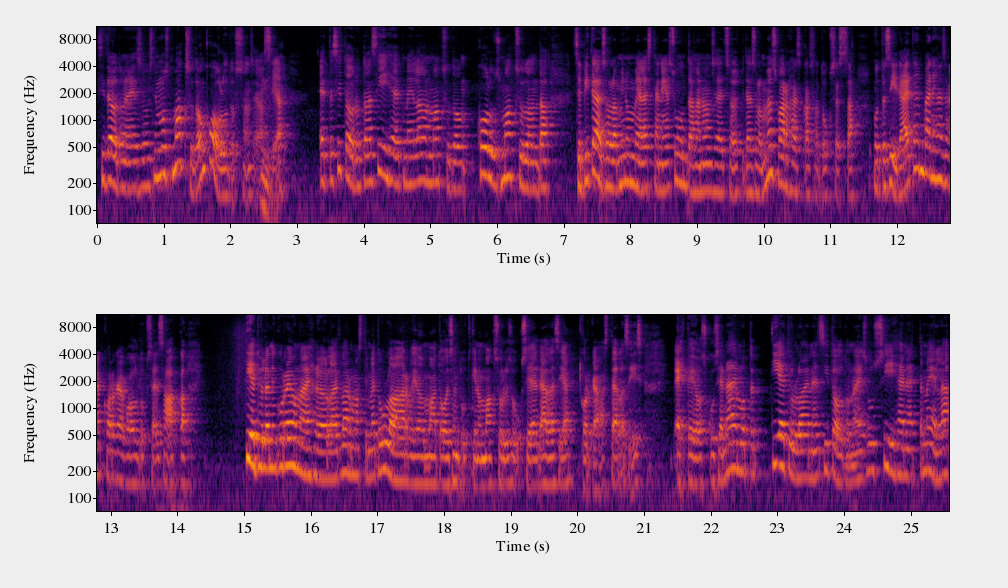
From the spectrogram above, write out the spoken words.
sitoutuneisuus, niin musta maksuton koulutus on se mm. asia. Mm. Että sitoudutaan siihen, että meillä on maksuton, koulutusmaksutonta. Se pitäisi olla minun mielestäni, ja suuntahan on se, että se pitäisi olla myös varhaiskasvatuksessa, mutta siitä eteenpäin ihan sinne korkeakoulutukseen saakka tietyillä niin kuin reunaehdoilla, että varmasti me tullaan arvioimaan toisen tutkinnon maksullisuuksia ja tällaisia korkea-asteella siis ehkä joskus ja näin, mutta tietynlainen sitoutuneisuus siihen, että meillä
